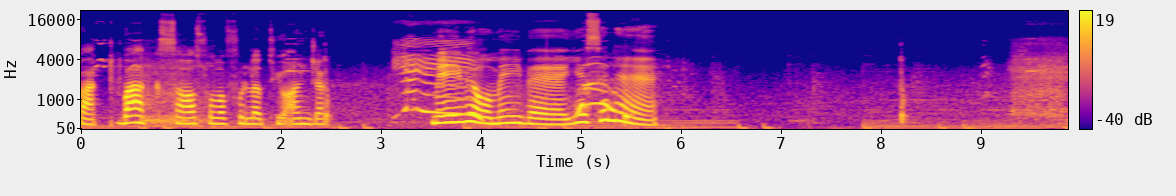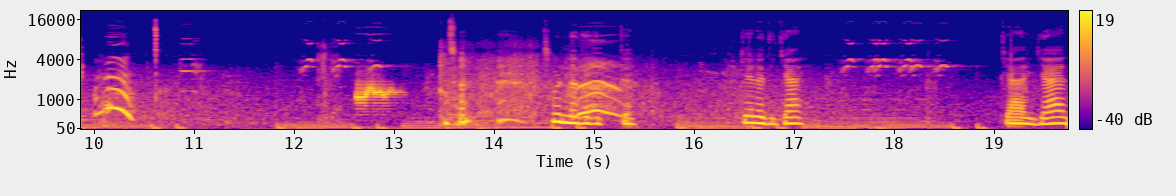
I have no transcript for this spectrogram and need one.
Bak bak sağa sola fırlatıyor ancak. Meyve o meyve. Yesene. Fırladı gitti. Gel hadi gel. Gel gel.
